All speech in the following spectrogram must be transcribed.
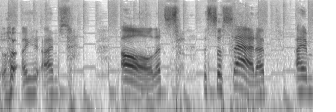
I, I'm. Oh, that's that's so sad. I'm I'm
